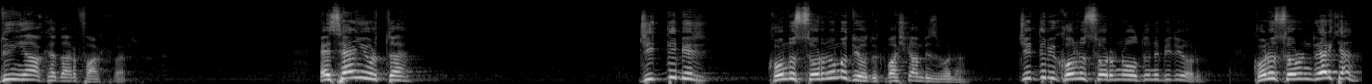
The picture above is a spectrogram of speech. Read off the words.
dünya kadar fark var. Esenyurt'ta ciddi bir konu sorunu mu diyorduk başkan biz buna? Ciddi bir konu sorunu olduğunu biliyorum. Konu sorunu derken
